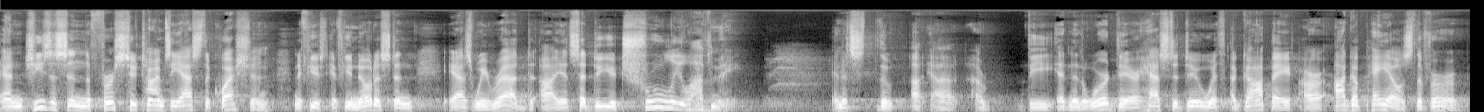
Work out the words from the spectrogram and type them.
And Jesus, in the first two times he asked the question, and if you, if you noticed and as we read, uh, it said, Do you truly love me? And it's the, uh, uh, uh the, and the word there has to do with agape or agapeos, the verb.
